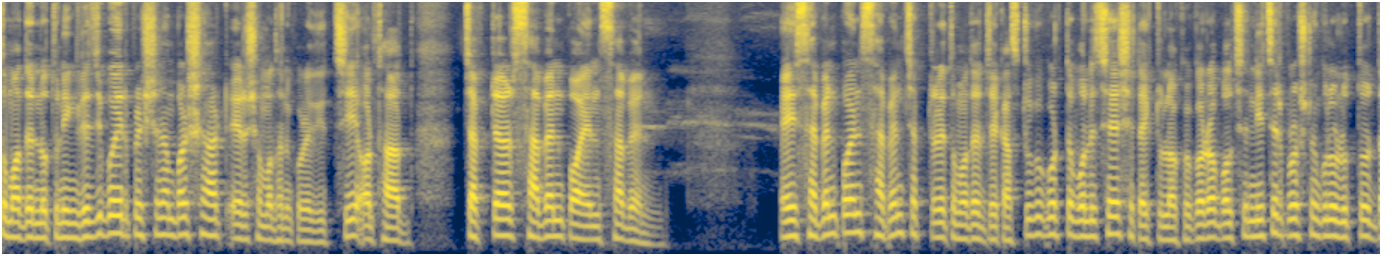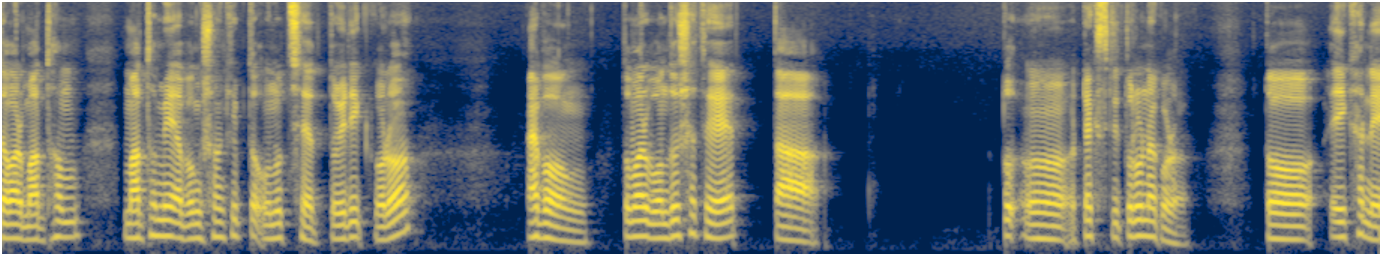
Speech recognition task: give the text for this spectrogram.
তোমাদের নতুন ইংরেজি বইয়ের পৃষ্ঠা নাম্বার ষাট এর সমাধান করে দিচ্ছি, অর্থাৎ চ্যাপ্টার সেভেন পয়েন্ট সেভেন এই সেভেন পয়েন্ট সেভেন চ্যাপ্টারে তোমাদের যে কাজটুকু করতে বলেছে, সেটা একটু লক্ষ্য করো। বলছে, নিচের প্রশ্নগুলোর উত্তর দেওয়ার মাধ্যম, মাধ্যমে এবং সংক্ষিপ্ত অনুচ্ছেদ তৈরি করো এবং তোমার বন্ধুর সাথে তা টেক্সটটি তুলনা করো। তো এইখানে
